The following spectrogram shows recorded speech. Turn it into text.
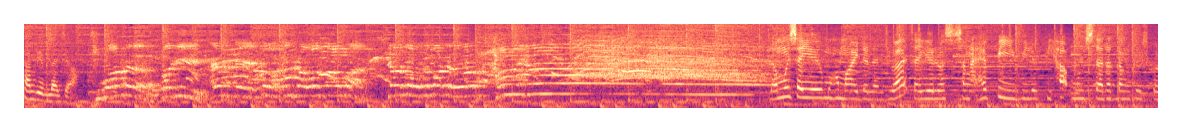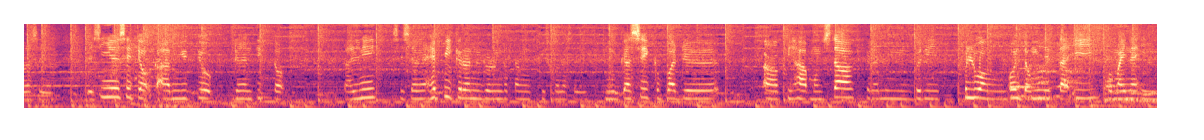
sambil belajar. Juara bagi SK Tok Indra Wangsa Ahmad jatuh kepada Haida! Nama saya Muhammad Aidal Lanjuat. Saya rasa sangat happy bila pihak Monster datang ke sekolah saya. Biasanya saya tengok kat um, YouTube dengan TikTok. Kali ni saya sangat happy kerana diorang datang ke sekolah saya. Terima kasih kepada uh, pihak Monster kerana memberi peluang untuk menyertai permainan ini.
